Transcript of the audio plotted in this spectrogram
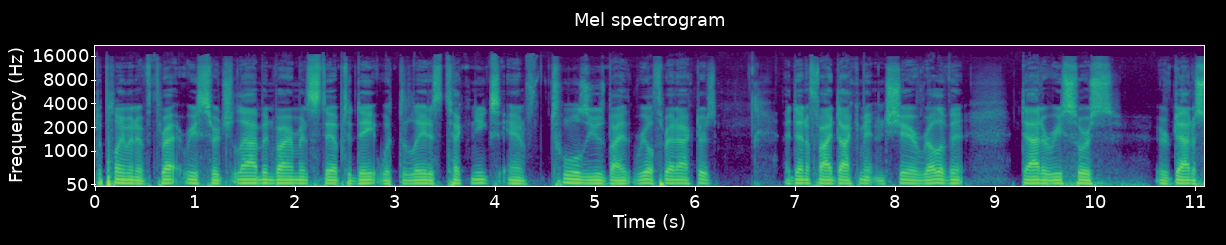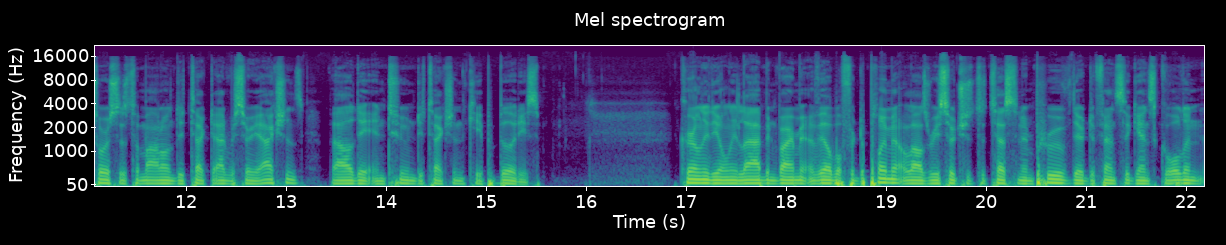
deployment of threat research lab environments, stay up to date with the latest techniques and tools used by real threat actors, identify, document, and share relevant data resource or data sources to model and detect adversary actions, validate and tune detection capabilities. Currently, the only lab environment available for deployment allows researchers to test and improve their defense against golden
